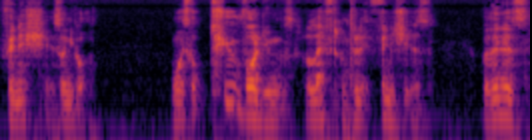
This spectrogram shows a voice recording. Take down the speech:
finish. It's only got well, it's got two volumes left until it finishes. But then there's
